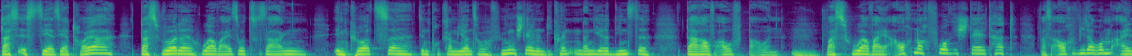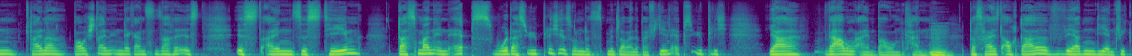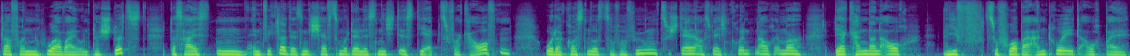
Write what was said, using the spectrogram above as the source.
Das ist sehr, sehr teuer. Das würde Huawei sozusagen in Kürze den Programmierern zur Verfügung stellen und die könnten dann ihre Dienste darauf aufbauen. Mhm. Was Huawei auch noch vorgestellt hat, was auch wiederum ein kleiner Baustein in der ganzen Sache ist, ist ein System, das man in Apps, wo das üblich ist, und das ist mittlerweile bei vielen Apps üblich, ja Werbung einbauen kann. Mhm. Das heißt, auch da werden die Entwickler von Huawei unterstützt. Das heißt, ein Entwickler, dessen Geschäftsmodell es nicht ist, die App zu verkaufen oder kostenlos zur Verfügung zu stellen, aus welchen Gründen auch immer, der kann dann auch wie zuvor bei Android, auch bei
